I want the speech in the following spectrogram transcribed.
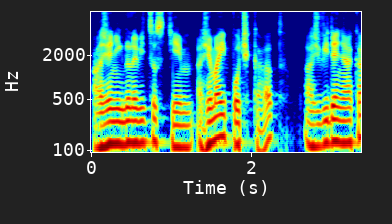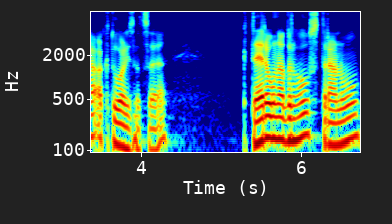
ale že nikdo neví, co s tím a že mají počkat, až vyjde nějaká aktualizace, kterou na druhou stranu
